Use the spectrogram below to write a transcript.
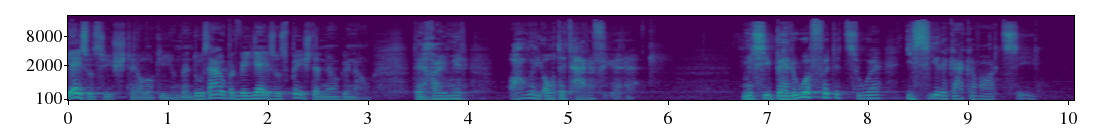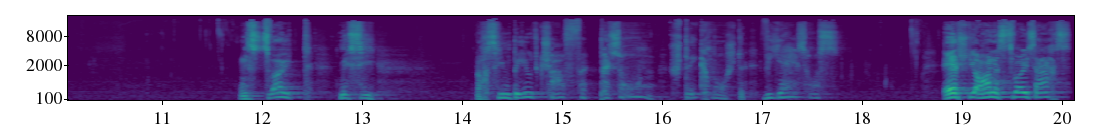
Jesus ist Theologie. Und wenn du selber wie Jesus bist, dann ja genau, dann können wir andere auch dorthin führen. Wir sind berufen dazu, in seiner Gegenwart zu sein. Und das Zweite, wir sind nach seinem Bild geschaffen, Person, Strickmuster, wie Jesus. 1. Johannes 2,6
